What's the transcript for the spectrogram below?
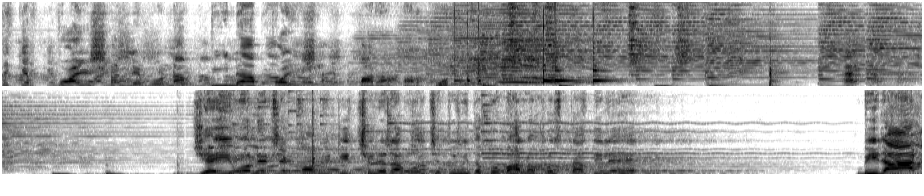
থেকে পয়সা নেব না, বিনা পয়সায় পারাপার করব হ্যাঁ? যেই বলেছে কমিটির ছেলেরা বলছে, তুমি তো খুব ভালো প্রস্তাব দিলে হে। বিরাট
